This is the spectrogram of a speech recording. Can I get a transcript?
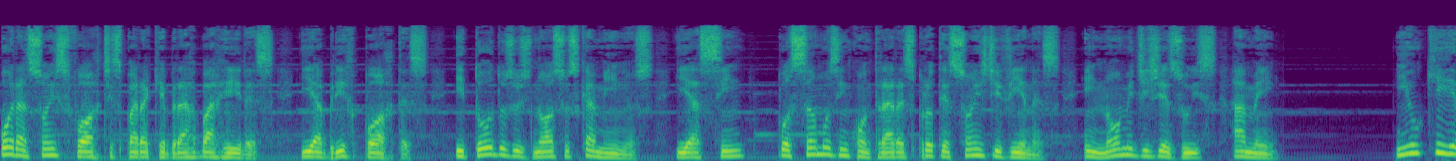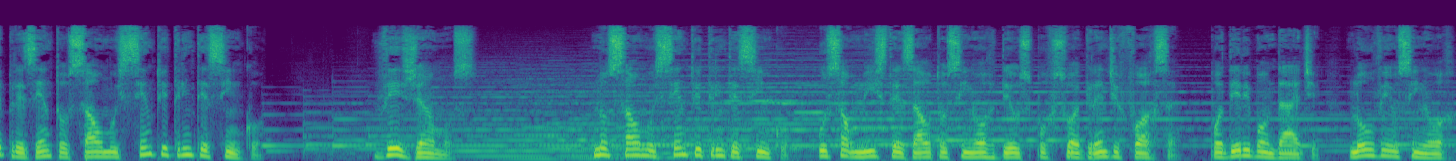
Orações fortes para quebrar barreiras, e abrir portas, e todos os nossos caminhos, e assim, possamos encontrar as proteções divinas, em nome de Jesus. Amém. E o que representa o Salmos 135? Vejamos. No Salmo 135, o salmista exalta o Senhor Deus por sua grande força, poder e bondade, louvem o Senhor,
